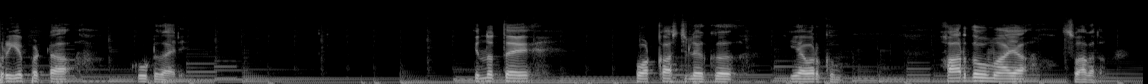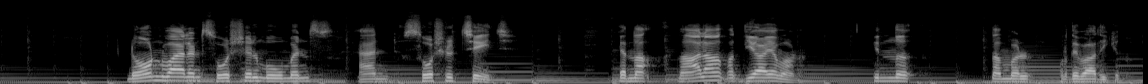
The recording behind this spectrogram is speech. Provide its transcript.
പ്രിയപ്പെട്ട കൂട്ടുകാരെ ഇന്നത്തെ പോഡ്കാസ്റ്റിലേക്ക് ഏവർക്കും ഹാർദവുമായ സ്വാഗതം. Non violent social movements and social change എന്ന നാലാം അധ്യായമാണ് ഇന്ന് നമ്മൾ പ്രതിപാദിക്കുന്നത്.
